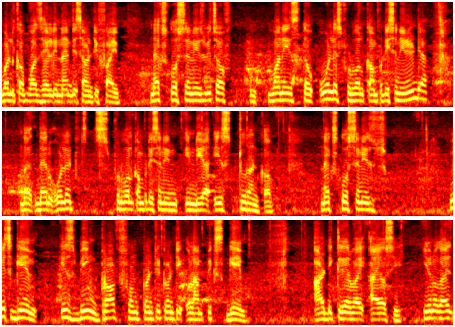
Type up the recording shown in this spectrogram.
world cup was held in 1975 next question is which of one is the oldest football competition in india the then oldest football competition in India is Durand Cup. Next question is which game is being dropped from 2020 Olympics game are declared by IOC. You know guys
